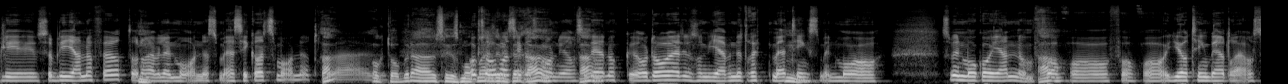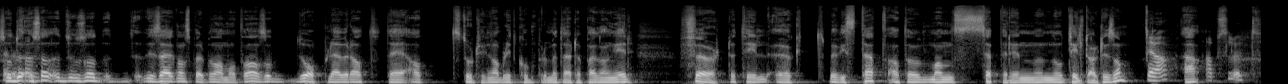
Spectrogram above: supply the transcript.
blir, som blir, gjennomført, og det er vel en måned som er sikkerhetsmåned, tror jeg. oktober er sikkerhetsmåneden? Oktober er sikkerhetsmåneden, ja. Så det er nok, og da er det sånn jevne drypp med mm. ting som en må som en må gå igjennom for, ja. å, for å, gjøre ting bedre. Så, du, sånn. så, så, hvis jeg kan spørre på en annen måte, altså, du opplever at det at Stortinget har blitt kompromittert et par ganger, førte til økt bevissthet? At man setter inn noen tiltak, liksom? Ja, ja. absolutt.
